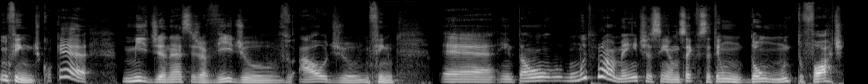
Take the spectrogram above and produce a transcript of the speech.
enfim, de qualquer mídia, né? Seja vídeo, áudio, enfim. É, então, muito provavelmente, assim, a não ser que você tenha um dom muito forte,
